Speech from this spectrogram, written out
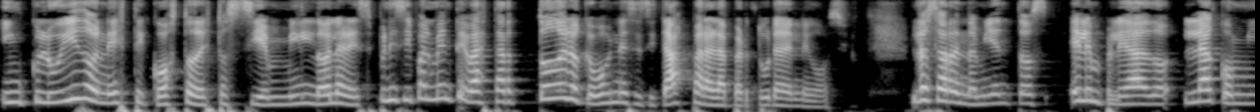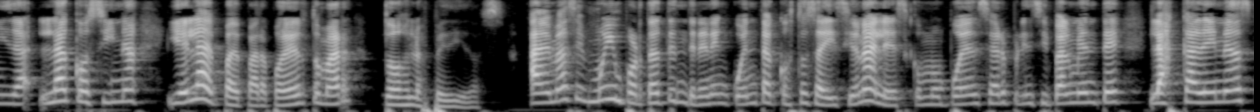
Incluido en este costo de estos 100 mil dólares, principalmente va a estar todo lo que vos necesitas para la apertura del negocio. Los arrendamientos, el empleado, la comida, la cocina y el iPad para poder tomar todos los pedidos. Además es muy importante tener en cuenta costos adicionales, como pueden ser principalmente las cadenas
